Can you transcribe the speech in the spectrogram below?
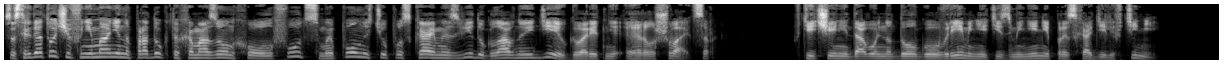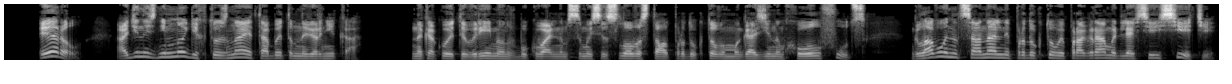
Сосредоточив внимание на продуктах Amazon Whole Foods, мы полностью упускаем из виду главную идею, говорит мне Эрл Швайцер. В течение довольно долгого времени эти изменения происходили в тени. Эрл – один из немногих, кто знает об этом наверняка. На какое-то время он в буквальном смысле слова стал продуктовым магазином Whole Foods, главой национальной продуктовой программы для всей сети,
